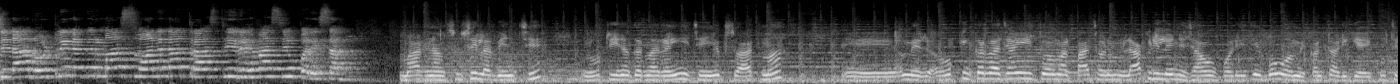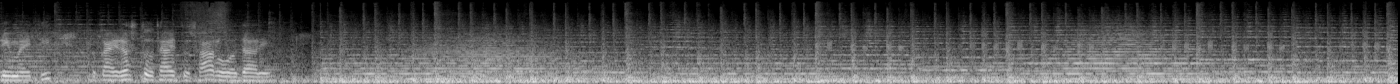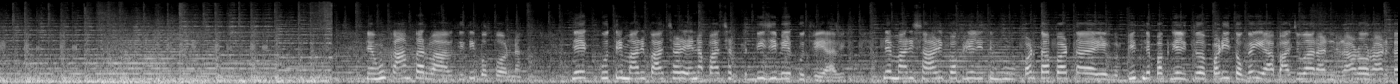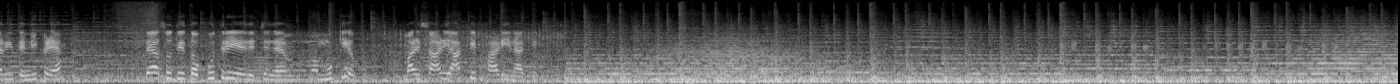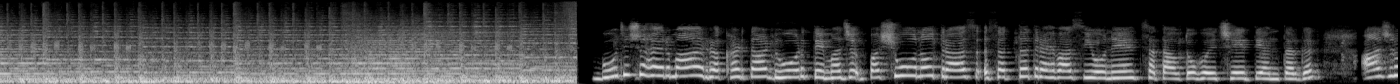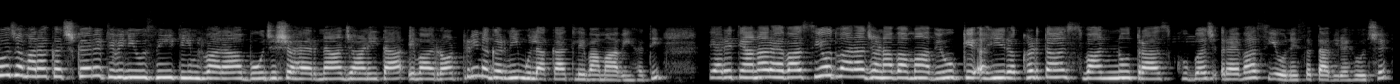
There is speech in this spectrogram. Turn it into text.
ભુજના રોટરી નગરમાં શ્વાનના ત્રાસથી રહેવાસીઓ પરેશાન. મારું નામ સુશીલાબેન છે. રોટીનગરમાં રહીએ છીએ એકસો આઠમાં. એ અમે વોકિંગ કરવા જઈએ તો અમારે પાછળ અમે લાકડી લઈને જવું પડે. છે બહુ અમે કંટાળી ગયા કૂતરીમાંથી. તો કાંઈ રસ્તો થાય તો સારો વધારે. ને હું કામ કરવા આવતી હતી બપોરના. ને એક કૂતરી મારી પાછળ, એના પાછળ બીજી બે કૂતરી આવી. ને મારી સાડી પકડી લીધી, હું પડતા પડતા એ ભીતને પકડી લીધી, તો પડી તો ગઈ, આ બાજુવાળાને રાડો રાડ કરી તે નીકળ્યા. ત્યાં સુધી તો કૂતરીએ મૂકી મારી સાડી આખી ફાડી નાખી. ભુજ શહેરમાં રખડતા ઢોર તેમજ પશુઓનો ત્રાસ સતત રહેવાસીઓને સતાવતો હોય છે. તે અંતર્ગત આજરોજ અમારા કચકર ટીવી ન્યૂઝની ટીમ દ્વારા ભુજ શહેરના જાણીતા એવા રોટરી નગરની મુલાકાત લેવામાં આવી હતી. ત્યારે ત્યાંના રહેવાસીઓ દ્વારા જણાવવામાં આવ્યું કે અહીં રખડતા શ્વાનનો ત્રાસ ખૂબ જ રહેવાસીઓને સતાવી રહ્યો છે.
